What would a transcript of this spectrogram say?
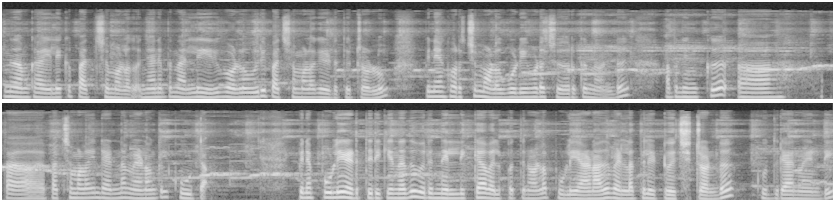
ഇനി നമുക്ക് അതിലേക്ക് പച്ചമുളക്. ഞാനിപ്പോൾ നല്ല എരിവുള്ള ഒരു പച്ചമുളക് എടുത്തിട്ടുള്ളൂ. പിന്നെ ഞാൻ കുറച്ച് മുളക് പൊടിയും കൂടെ ചേർക്കുന്നുണ്ട്. അപ്പോൾ നിങ്ങൾക്ക് പച്ചമുളകിന്റെ എണ്ണം വേണമെങ്കിൽ കൂട്ടാം. പിന്നെ പുളി എടുത്തിരിക്കുന്നത് ഒരു നെല്ലിക്ക വലുപ്പത്തിനുള്ള പുളിയാണ്. അത് വെള്ളത്തിലിട്ട് വെച്ചിട്ടുണ്ട് കുതിരാൻ വേണ്ടി.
